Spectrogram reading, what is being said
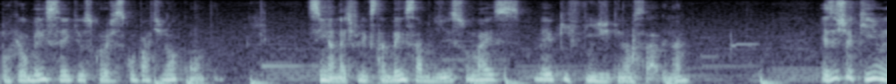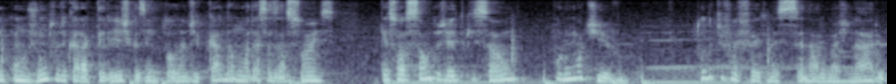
porque eu bem sei que os crushes compartilham a conta. Sim, a Netflix também sabe disso, mas meio que finge que não sabe, né? Existe aqui um conjunto de características em torno de cada uma dessas ações que só são do jeito que são por um motivo. Tudo que foi feito nesse cenário imaginário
